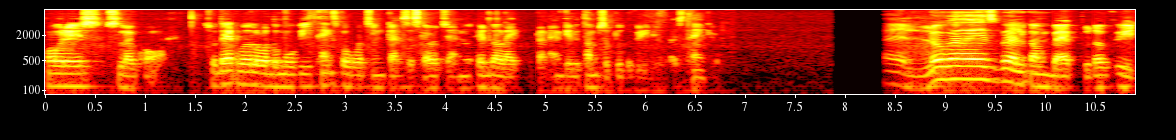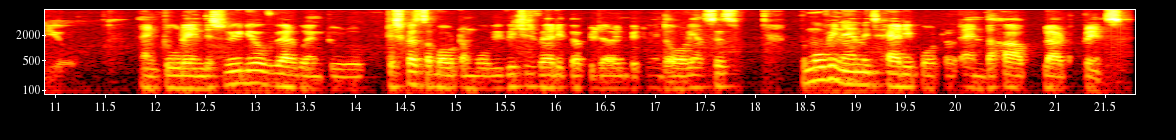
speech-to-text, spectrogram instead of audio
Horace Slughorn. So that was all the movie. Thanks for watching. Can subscribe our channel, hit the like button, and give a thumbs up to the video, guys. Thank you. Hello, guys. Welcome back to the video. And today in this video, we are going to discuss about a movie which is very popular in between the audiences the movie name is Harry Potter and the Half-Blood Prince.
